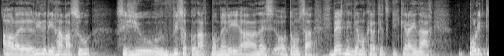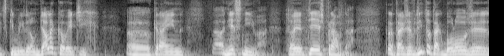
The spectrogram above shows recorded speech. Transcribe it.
ale lídry Hamasu si žijú vysoko nad pomery a o tom sa v bežných demokratických krajinách politickým lídrom ďaleko väčších e, krajín nesníva. To je tiež pravda. Takže vždy to tak bolo, že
